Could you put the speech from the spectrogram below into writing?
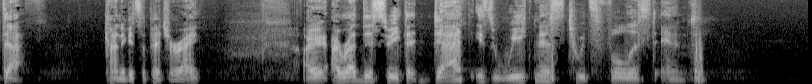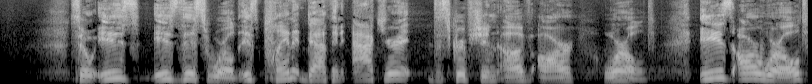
death. Kind of gets the picture, right? I, I read this week that death is weakness to its fullest end. So is is this world, is planet death an accurate description of our world? Is our world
